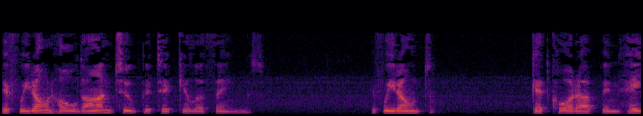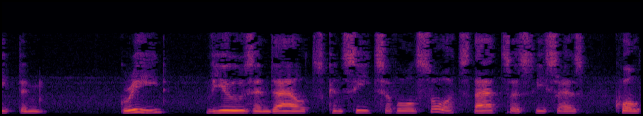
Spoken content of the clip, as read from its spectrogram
If we don't hold on to particular things, if we don't get caught up in hate and greed, views and doubts, conceits of all sorts, that's, as he says, quote,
